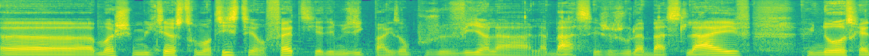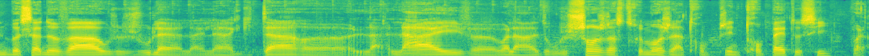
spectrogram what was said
euh, moi je suis multi-instrumentiste et en fait, il y a des musiques par exemple où je vire la, basse et je joue la basse live, une autre, il y a une bossa nova où je joue la, guitare euh, live, euh, voilà, donc je change d'instrument, j'ai une trompette aussi, voilà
